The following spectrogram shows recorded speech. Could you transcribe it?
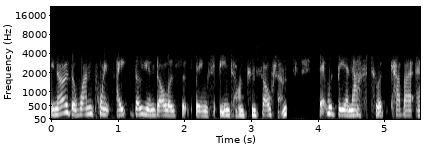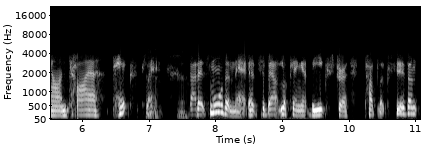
you know, the $1.8 billion that's being spent on consultants, that would be enough to cover our entire tax plan. Yeah. But it's more than that. It's about looking at the extra public servants.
